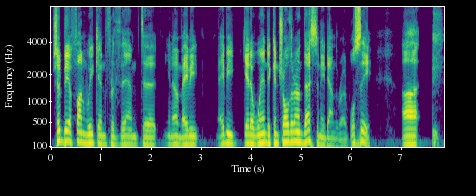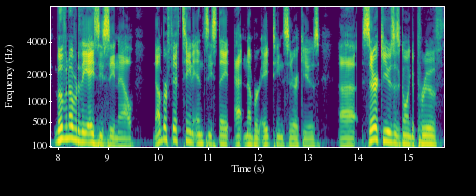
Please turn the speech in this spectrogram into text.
Should be a fun weekend for them to you know maybe maybe get a win to control their own destiny down the road. We'll see. Uh, moving over to the ACC now. Number 15 NC State at number 18 Syracuse. Uh, Syracuse is going to prove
